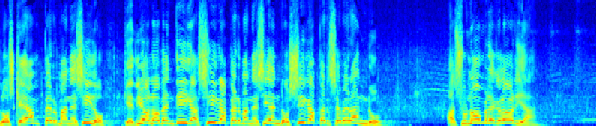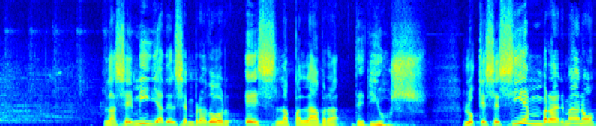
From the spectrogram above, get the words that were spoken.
Los que han permanecido, que Dios lo bendiga, siga permaneciendo, siga perseverando. A su nombre, gloria. La semilla del sembrador es la palabra de Dios. Lo que se siembra, hermano,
